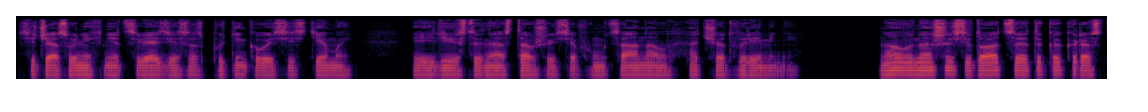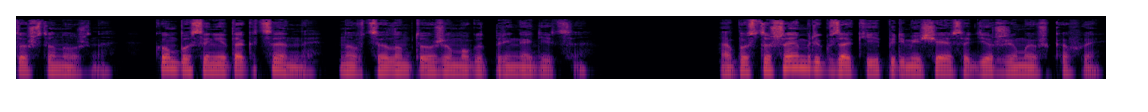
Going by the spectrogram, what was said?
Сейчас у них нет связи со спутниковой системой, и единственный оставшийся функционал — отчет времени. Но в нашей ситуации это как раз то, что нужно. Компасы не так ценны, но в целом тоже могут пригодиться. Опустошаем рюкзаки, перемещая содержимое в шкафы.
